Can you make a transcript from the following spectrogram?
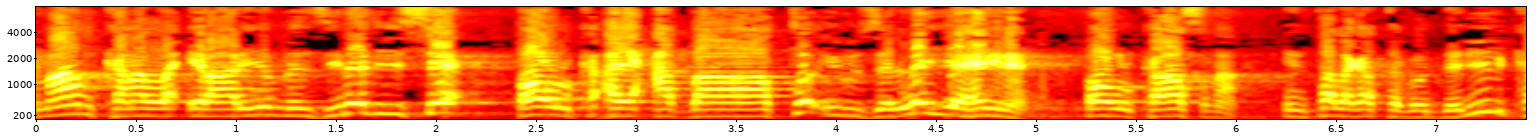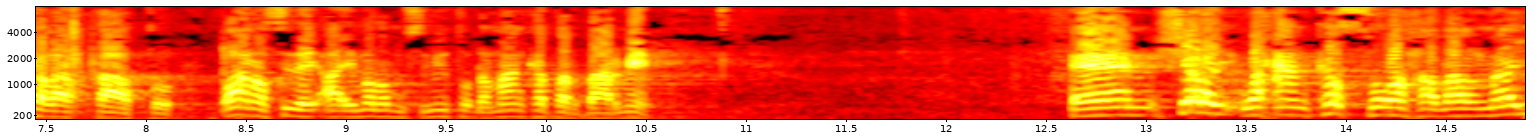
imaamkana la ilaaliyo mansiladiisa qowlka ay caddaato inuu zallo yahayna qowlkaasna inta laga tago daliil kala qaato waana siday a'immada muslimiintu dhammaan ka dardaarmeen. Shalay waxaan ka soo hadalnay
